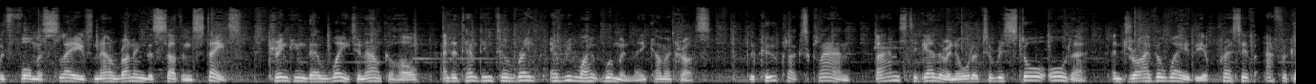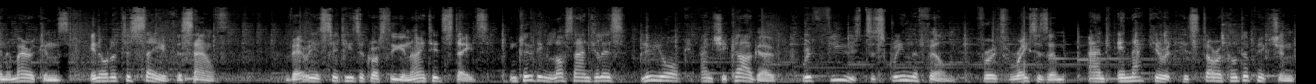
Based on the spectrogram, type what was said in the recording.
with former slaves now running the southern states, drinking their weight in alcohol, and attempting to rape every white woman they come across. The Ku Klux Klan bands together in order to restore order and drive away the oppressive African Americans in order to save the South various cities across the United States, including Los Angeles, New York, and Chicago, refused to screen the film for its racism and inaccurate historical depiction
